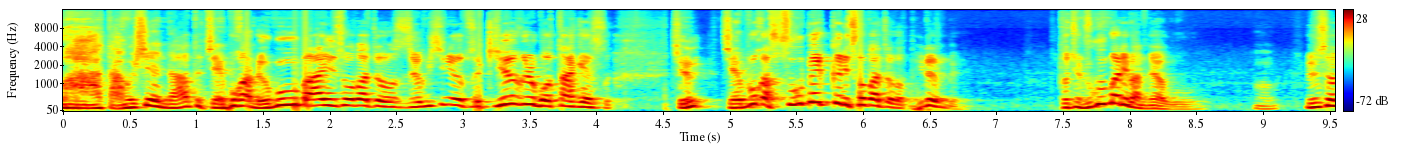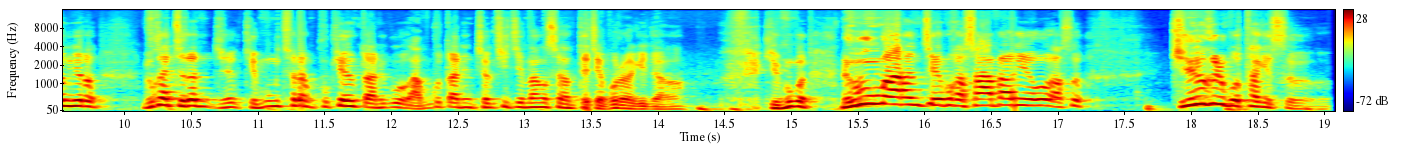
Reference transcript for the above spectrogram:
와, 당시에 나한테 제보가 너무 많이 쏟아져서 정신이 없어 기억을 못 하겠어. 제, 제보가 수백 건이 쏟아져. 이러는 거예요. 도대체 누구 말이 맞냐고. 어. 윤석열은 누가 저런 저 김웅처럼 국회의원도 아니고 아무것도 아닌 정치지망서한테 제보를 하겠냐. 김웅은 너무 많은 제보가 사방에 와서 기억을 못 하겠어.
